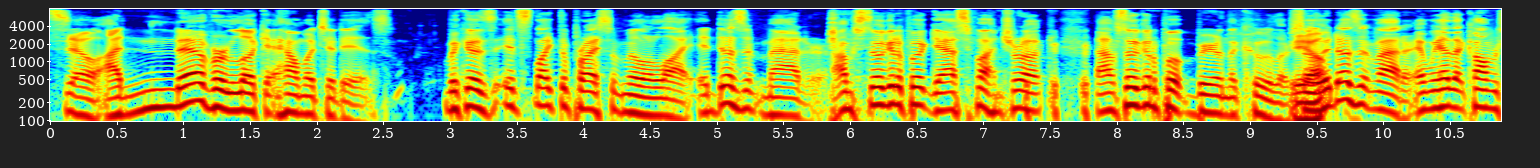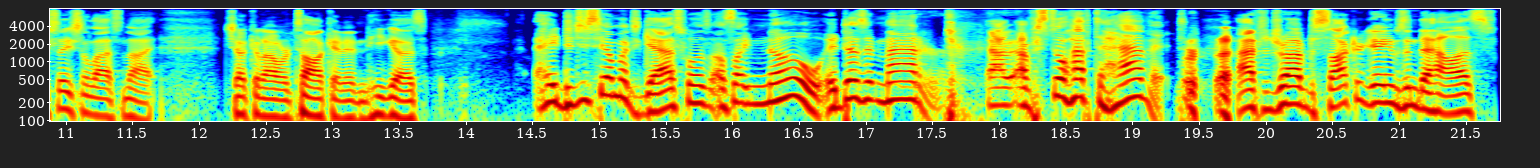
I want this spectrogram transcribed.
So I never look at how much it is because it's like the price of Miller Lite. It doesn't matter. I'm still going to put gas in my truck. I'm still going to put beer in the cooler. So Yeah. it doesn't matter. And we had that conversation last night. Chuck and I were talking, and he goes, Hey, did you see how much gas was? I was like, No, it doesn't matter. I, I still have to have it. I have to drive to soccer games in Dallas.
